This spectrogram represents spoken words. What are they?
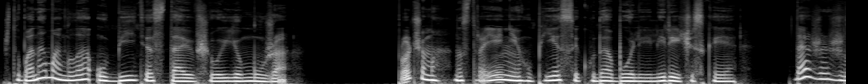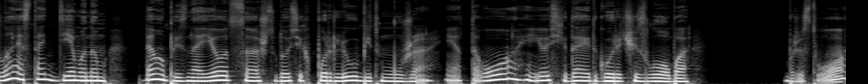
чтобы она могла убить оставившего ее мужа. Впрочем, настроение у пьесы куда более лирическое. Даже желая стать демоном, дама признается, что до сих пор любит мужа, и оттого ее съедает горечь и злоба – Божество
